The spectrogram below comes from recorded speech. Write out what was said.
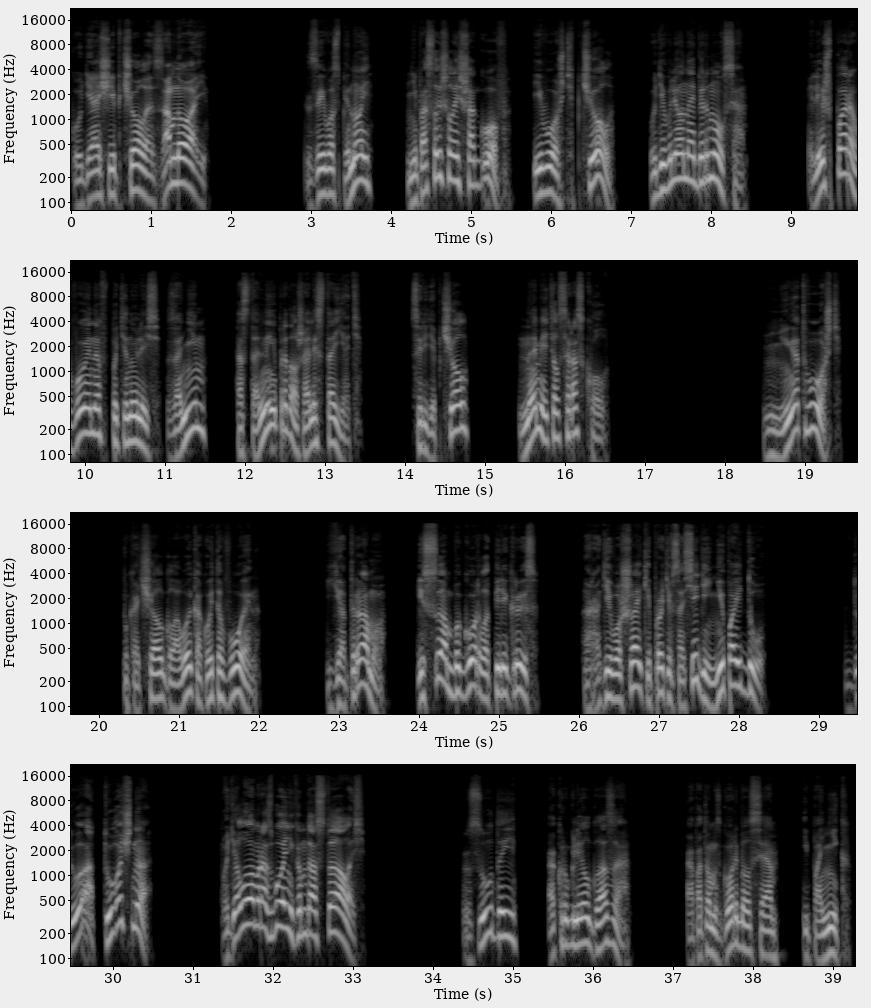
«Гудящие пчелы, за мной!» За его спиной не послышалось шагов, и вождь пчел удивленно обернулся. Лишь пара воинов потянулись за ним, остальные продолжали стоять. Среди пчел наметился раскол. «Нет, вождь!» — покачал головой какой-то воин. «Я драму и сам бы горло перегрыз. Ради его шайки против соседей не пойду». «Да, точно! По делам разбойникам досталось!» Зудой округлил глаза, а потом сгорбился и паник.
